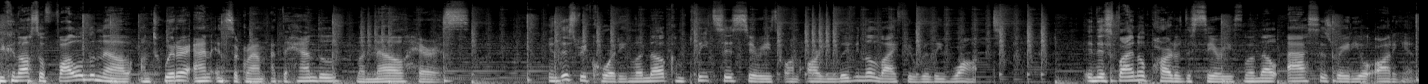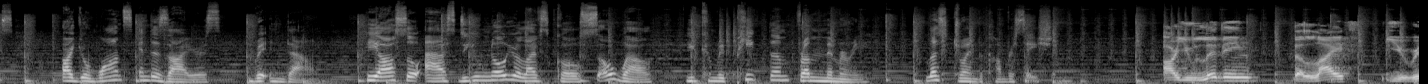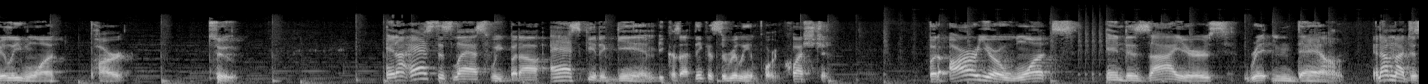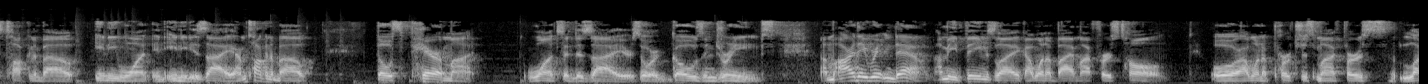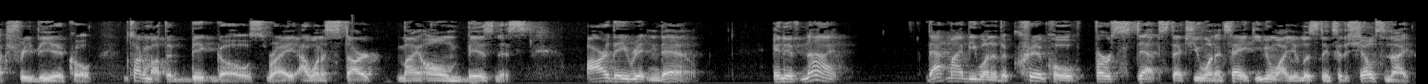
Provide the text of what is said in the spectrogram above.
You can also follow Linnell on Twitter and Instagram at the handle Linnell Harris. In this recording, Linnell completes his series on Are You Living the Life You Really Want? In this final part of the series, Linnell asks his radio audience, Are your wants and desires written down. He also asks, Do you know your life's goals so well you can repeat them from memory? Let's join the conversation. Are you living the life you really want? Part two. And I asked this last week, but I'll ask it again because I think it's a really important question. But are your wants and desires written down? And I'm not just talking about any want and any desire. I'm talking about those paramount wants and desires or goals and dreams? Um, are they written down? I mean, things like I want to buy my first home or I want to purchase my first luxury vehicle. I'm talking about the big goals, right? I want to start my own business. Are they written down? And if not, that might be one of the critical first steps that you want to take, even while you're listening to the show tonight.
